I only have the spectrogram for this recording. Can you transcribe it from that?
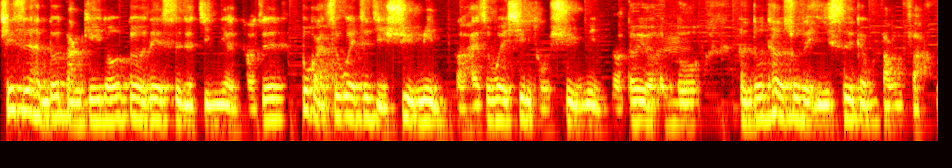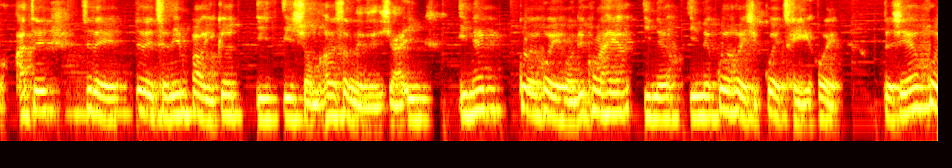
其实很多党基都都有类似的经验哦，就是不管是为自己续命啊、哦，还是为信徒续命哦，都有很多。很多特殊的仪式跟方法哦，啊，这这个这个陈天豹一个一、一上好耍的是啥？因因迄过火吼，你看迄因的因的过火是过青火，就是迄火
